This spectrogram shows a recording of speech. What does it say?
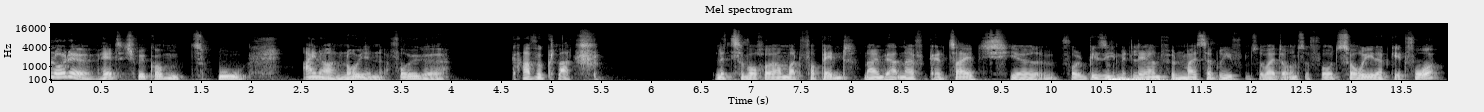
Leute, herzlich willkommen zu einer neuen Folge Kave Klatsch. Letzte Woche haben wir verpennt. Nein, wir hatten einfach keine Zeit. Hier voll busy mit Lernen für einen Meisterbrief und so weiter und so fort. Sorry, das geht vor.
